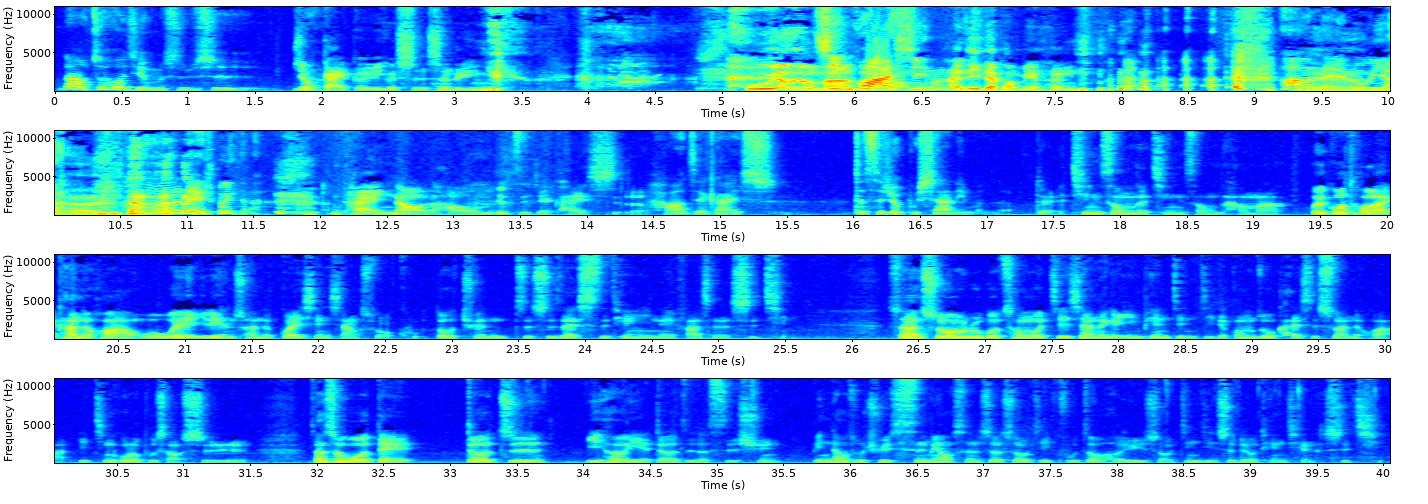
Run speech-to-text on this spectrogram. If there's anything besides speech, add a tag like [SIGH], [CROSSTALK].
那最后一集我们是不是要改革一个神圣的音乐？[LAUGHS] 不用那么麻烦好吗？还是你在旁边哼？[LAUGHS] 哈雷路亚，哈雷路亚，太闹了。好，我们就直接开始了。好，直接开始。这次就不吓你们了。对，轻松的，轻松的，好吗？回过头来看的话，我为一连串的怪现象所苦，都全只是在四天以内发生的事情。虽然说，如果从我接下那个影片剪辑的工作开始算的话，也经过了不少时日，但是我得得知伊贺野得子的死讯，并到处去寺庙神社收集符咒和御守，仅仅是六天前的事情，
